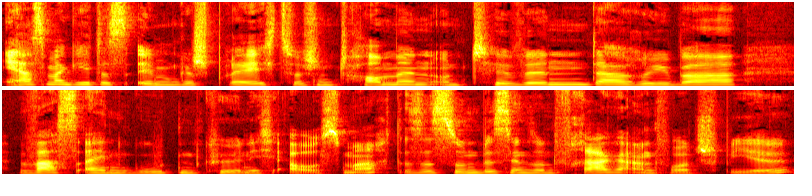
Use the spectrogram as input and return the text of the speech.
erstmal geht es im Gespräch zwischen Tommen und Tivin darüber, was einen guten König ausmacht. Es ist so ein bisschen so ein Frage-Antwort-Spiel.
